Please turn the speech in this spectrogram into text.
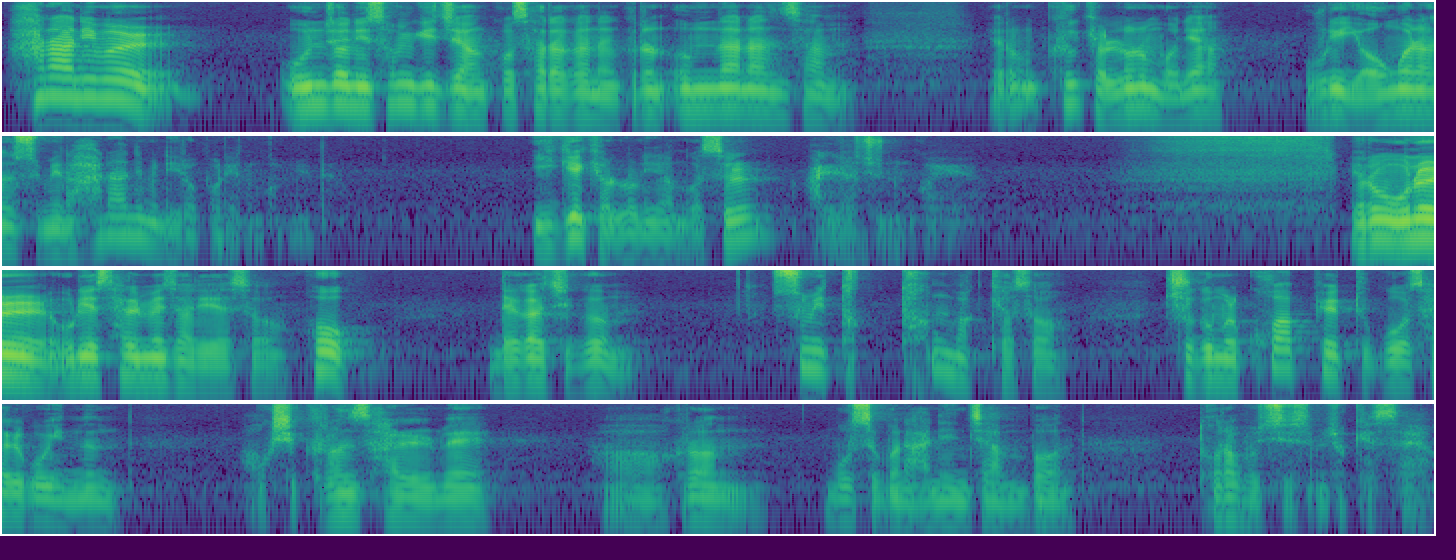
하나님을 온전히 섬기지 않고 살아가는 그런 음란한 삶. 여러분 그 결론은 뭐냐? 우리 영원한 수민 하나님을 잃어버리는 겁니다. 이게 결론이란 것을 알려주는 거예요. 여러분 오늘 우리의 삶의 자리에서 혹 내가 지금 숨이 턱턱 막혀서 죽음을 코앞에 두고 살고 있는 혹시 그런 삶의 어, 그런 모습은 아닌지 한번 돌아볼 수 있으면 좋겠어요.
